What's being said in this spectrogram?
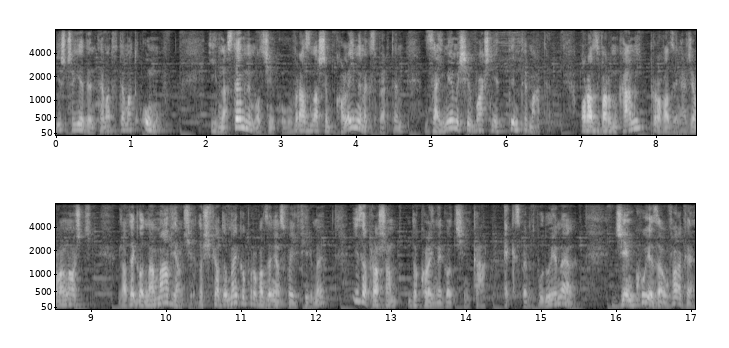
jeszcze jeden temat, temat umów. I w następnym odcinku wraz z naszym kolejnym ekspertem zajmiemy się właśnie tym tematem oraz warunkami prowadzenia działalności. Dlatego namawiam Cię do świadomego prowadzenia swojej firmy i zapraszam do kolejnego odcinka Ekspert Buduje.nl. Dziękuję za uwagę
